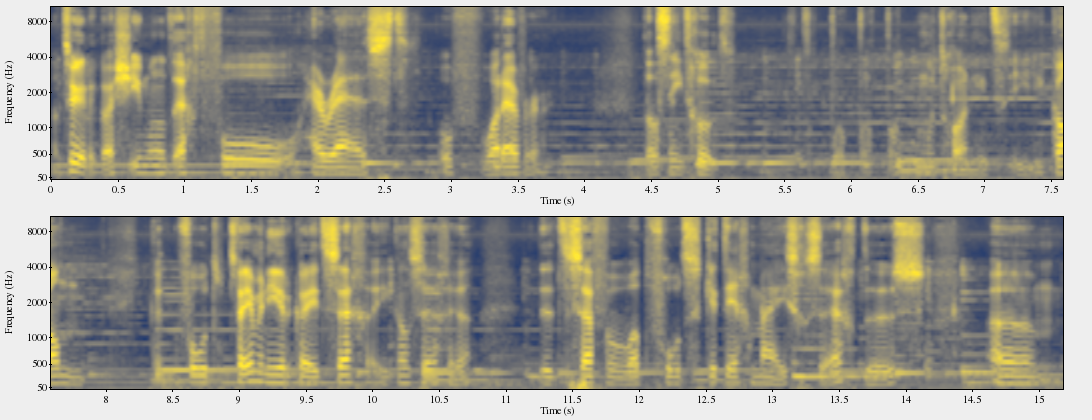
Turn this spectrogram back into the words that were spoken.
natuurlijk, als je iemand echt vol harassed of whatever, dat is niet goed. Dat, moet gewoon niet. Je kan, bijvoorbeeld op twee manieren kan je het zeggen. Je kan zeggen, dit is even wat bijvoorbeeld eens een keer tegen mij is gezegd. Dus um,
